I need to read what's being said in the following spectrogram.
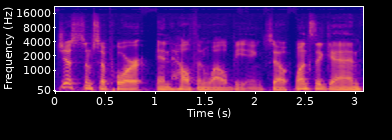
just some support in health and well being. So once again,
